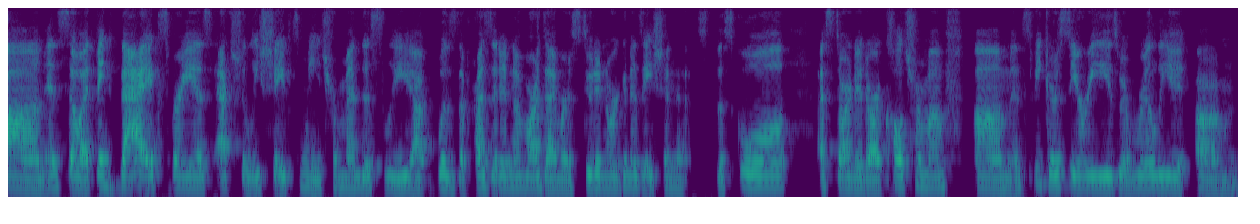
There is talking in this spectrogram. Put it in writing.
Um, and so I think that experience actually shaped me tremendously. I was the president of our diverse student organization at the school. I started our Culture Month um, and speaker series. We're really um,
